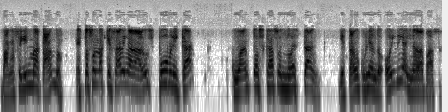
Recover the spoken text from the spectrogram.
Van a seguir matando. Estos son los que salen a la luz pública. ¿Cuántos casos no están? Y están ocurriendo hoy día y nada pasa.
